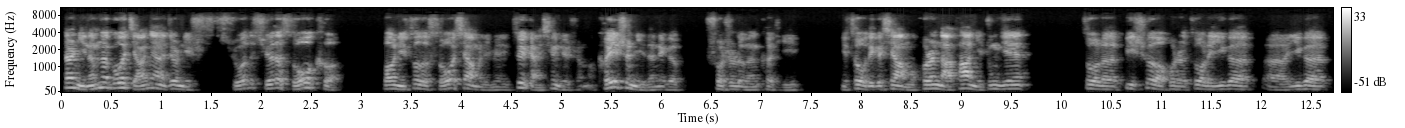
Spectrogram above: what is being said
但是你能不能给我讲讲，就是你学的学的所有课，包括你做的所有项目里面，你最感兴趣什么？可以是你的那个硕士论文课题，你做过的一个项目，或者哪怕你中间做了毕设或者做了一个呃一个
